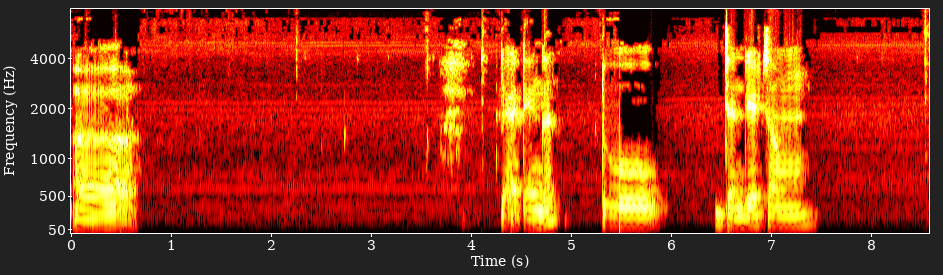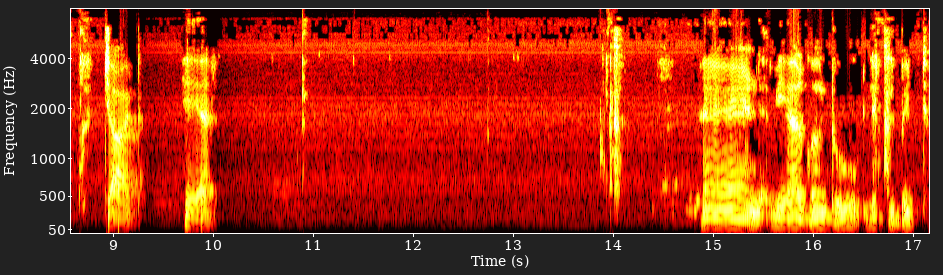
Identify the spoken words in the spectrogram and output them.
uh, rectangle to generate some chart here. And we are going to little bit.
